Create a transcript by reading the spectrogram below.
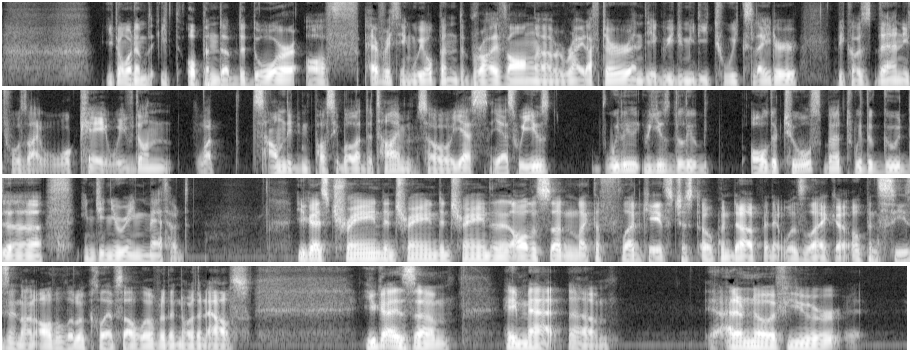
it opened, it opened up the door of everything. We opened the Brévent uh, right after and the Aiguille du Midi two weeks later because then it was like, okay, we've done what sounded impossible at the time. So yes, yes, we used we, we used a little bit older tools, but with a good uh, engineering method. You guys trained and trained and trained, and then all of a sudden, like the floodgates just opened up, and it was like an open season on all the little cliffs all over the Northern Alps. You guys, um, hey Matt, um, I don't know if you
